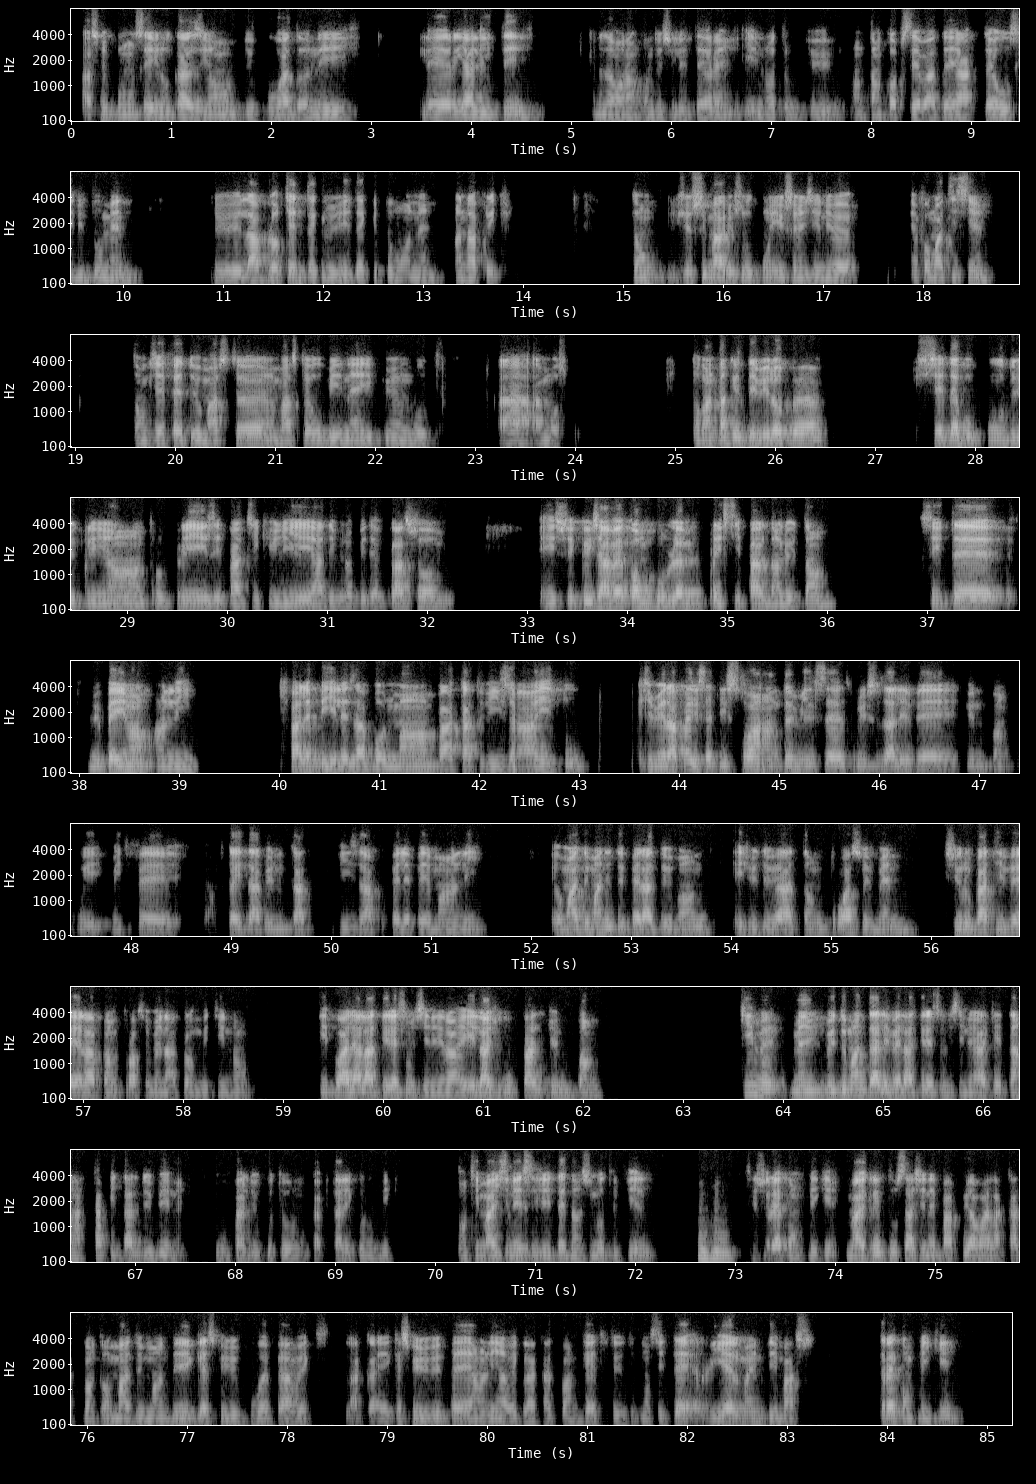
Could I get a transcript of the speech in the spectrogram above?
parce que pour nous, c'est une occasion de pouvoir donner les réalités que nous avons rencontré sur le terrain et notre vue en tant qu'observateur et acteur aussi du domaine de la blockchain technologie et des crypto-monnaies en Afrique. Donc, je suis Marius Aucoin, je suis ingénieur informaticien. Donc, j'ai fait deux masters, un master au Bénin et puis un autre à, à Moscou. Donc, en tant que développeur, j'aidais beaucoup de clients, entreprises et particuliers à développer des plateformes et ce que j'avais comme problème principal dans le temps, c'était le paiement en ligne. Il fallait payer les abonnements par carte Visa et tout. Je me rappelle de cette histoire en 2016 où je suis allé vers une banque où il fait, en tout cas, il avait une carte Visa pour faire les paiements en ligne. Et on m'a demandé de faire la demande et je devais attendre trois semaines. Je suis reparti vers la banque trois semaines après, on me dit non. Il faut aller à la direction générale. Et là, je vous parle d'une banque qui me, me, demande d'aller vers la direction générale qui est dans la capitale du Bénin. Je vous parle de Cotonou, capitale économique. Donc, imaginez si j'étais dans une autre ville, mm-hmm. ce serait compliqué. Malgré tout ça, je n'ai pas pu avoir la carte bancaire. On m'a demandé qu'est-ce que je pourrais faire avec la carte, qu'est-ce que je vais faire en lien avec la carte bancaire. Donc, c'était réellement une démarche très compliquée.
